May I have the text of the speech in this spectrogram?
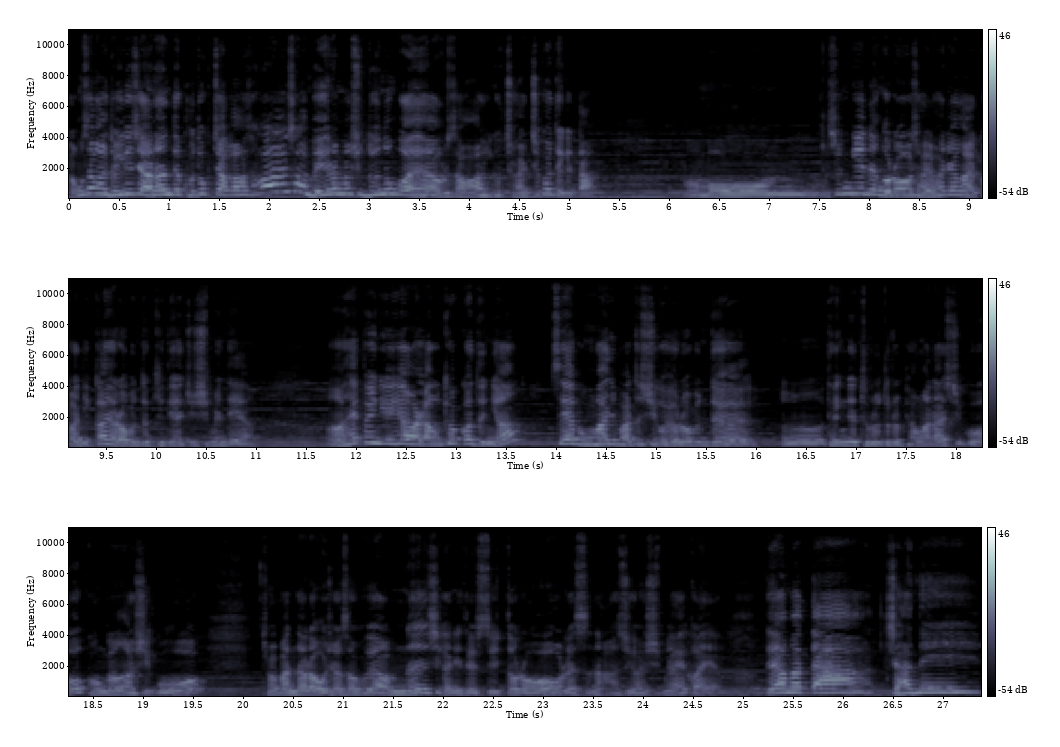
영상을 늘리지 않았는데 구독자가 살살 매일 한 명씩 느는 거예요. 그래서 아 이거 잘 찍어야 되겠다. 어뭐 음, 순기능으로 잘 활용할 거니까 여러분도 기대해 주시면 돼요. 어, 해피 뉴 이어 하려고 켰거든요. 새해 복 많이 받으시고 여러분들 어, 댕내 두루두루 평안하시고 건강하시고 저 만나러 오셔서 후회 없는 시간이 될 수 있도록 레슨을 아주 열심히 할 거예요. 네 맞다. 짠해.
